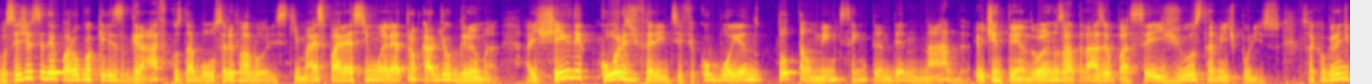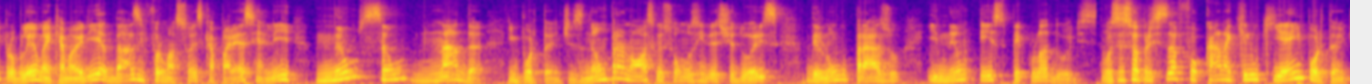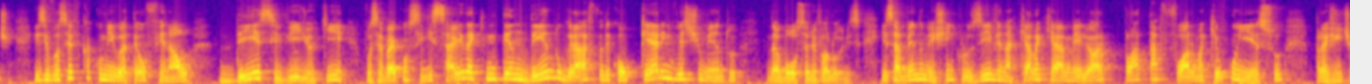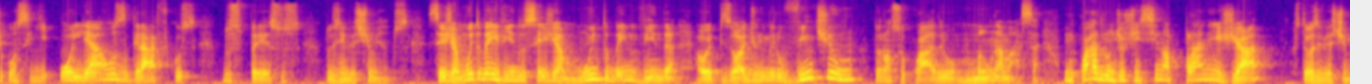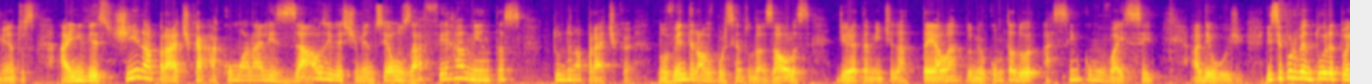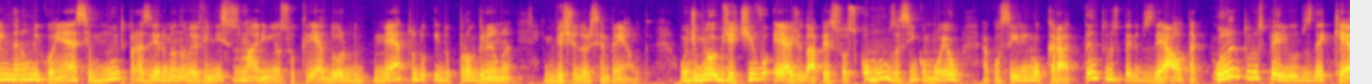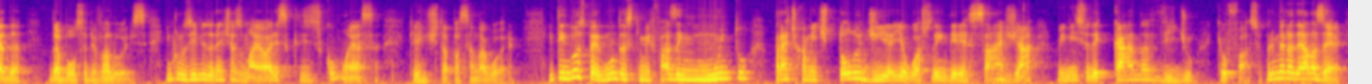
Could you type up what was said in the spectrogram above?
Você já se deparou com aqueles gráficos da bolsa de valores que mais parecem um eletrocardiograma, aí cheio de cores diferentes e ficou boiando totalmente sem entender nada? Eu te entendo, anos atrás eu passei justamente por isso. Só que o grande problema é que a maioria das informações que aparecem ali não são nada importantes, não para nós que somos investidores de longo prazo e não especuladores. Você só precisa focar naquilo que é importante. E se você ficar comigo até o final desse vídeo aqui, você vai conseguir sair daqui entendendo o gráfico de qualquer investimento da bolsa de valores e sabendo mexer inclusive naquela que é a melhor plataforma que eu conheço para a gente conseguir olhar os gráficos dos preços dos investimentos. Seja muito bem-vindo, seja muito bem-vinda ao episódio número 21 do nosso quadro Mão na Massa. Um quadro onde eu te ensino a planejar os teus investimentos, a investir na prática, a como analisar os investimentos e a usar ferramentas tudo na prática. 99% das aulas diretamente da tela do meu computador, assim como vai ser a de hoje. E se porventura tu ainda não me conhece, muito prazer, meu nome é Vinícius Marinho, eu sou criador do método e do programa Investidor Sempre em Alta onde o meu objetivo é ajudar pessoas comuns, assim como eu, a conseguirem lucrar tanto nos períodos de alta quanto nos períodos de queda da bolsa de valores, inclusive durante as maiores crises como essa que a gente está passando agora. E tem duas perguntas que me fazem muito praticamente todo dia e eu gosto de endereçar já no início de cada vídeo que eu faço. A primeira delas é:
